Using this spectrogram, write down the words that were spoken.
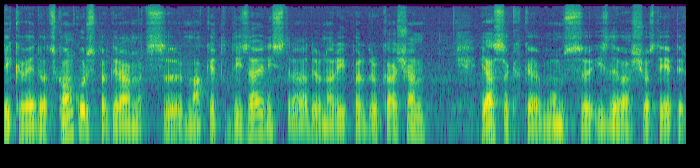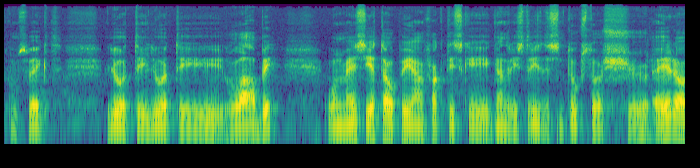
Tika veidots konkurss par grāmatas eh, maketa dizaina izstrādi un arī par drukāšanu. Jāsaka, ka mums izdevās šos iepirkumus veikt ļoti, ļoti labi. Un mēs ietaupījām faktiski gandrīz 30 tūkstoši eiro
